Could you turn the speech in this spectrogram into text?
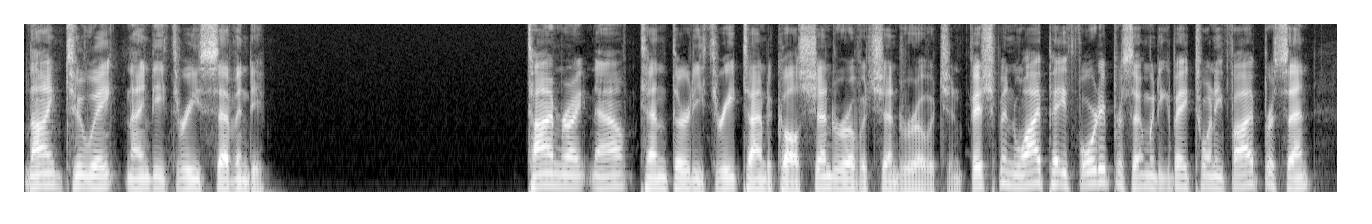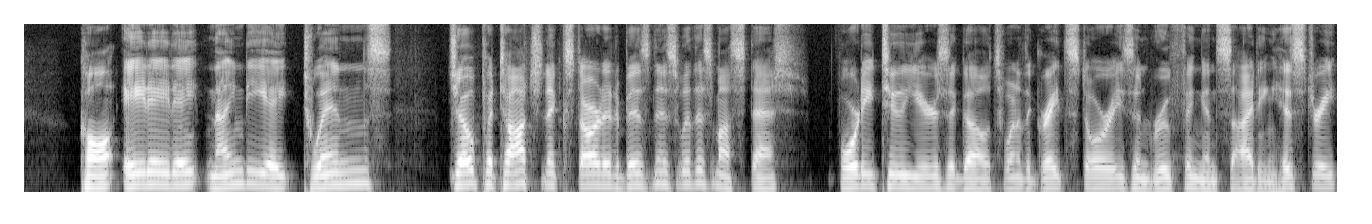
928 9370. Time right now, 1033. Time to call Shenderovich, Shenderovich, and Fishman. Why pay 40% when you can pay 25%? Call 888 98 Twins. Joe Potochnik started a business with his mustache 42 years ago. It's one of the great stories in roofing and siding history.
